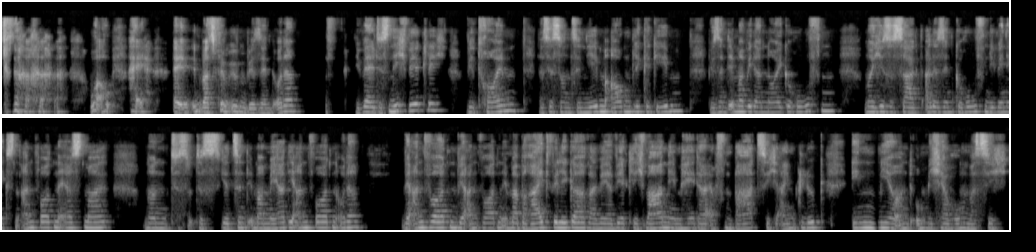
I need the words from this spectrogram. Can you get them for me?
wow, hey, in was für einem Üben wir sind, oder? Die Welt ist nicht wirklich. Wir träumen. Das ist uns in jedem Augenblick gegeben. Wir sind immer wieder neu gerufen. Nur Jesus sagt, alle sind gerufen, die wenigsten antworten erstmal. Und das, das, jetzt sind immer mehr die Antworten, oder? Wir antworten, wir antworten immer bereitwilliger, weil wir ja wirklich wahrnehmen, hey, da offenbart sich ein Glück in mir und um mich herum, was ich,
